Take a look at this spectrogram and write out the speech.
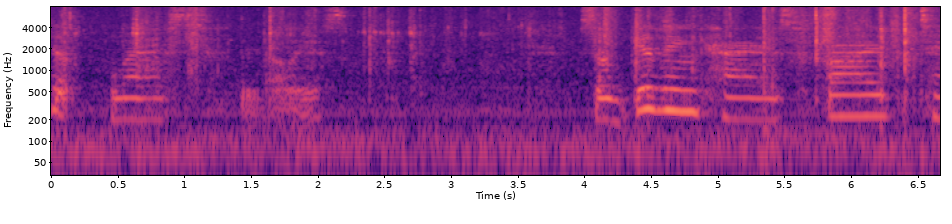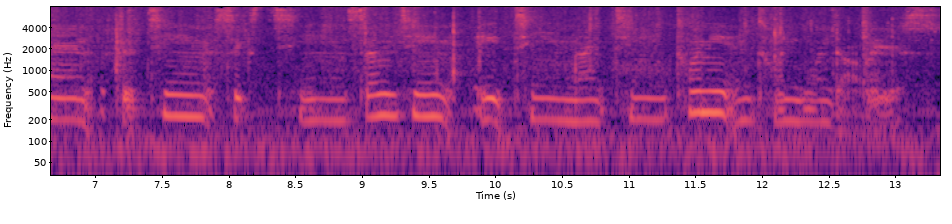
Yep, last three dollars. So giving has 5, 10, 15, 16, 17, 18, 19, 20, and 21 dollars.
